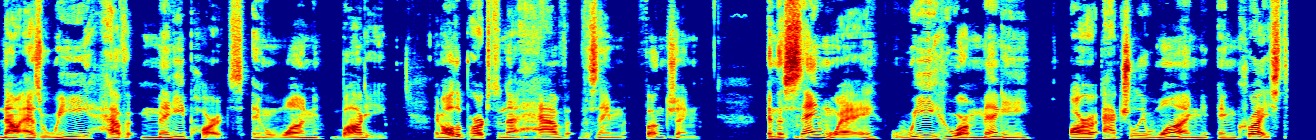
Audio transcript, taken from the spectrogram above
Now as we have many parts in one body, and all the parts do not have the same function, in the same way, we who are many are actually one in Christ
